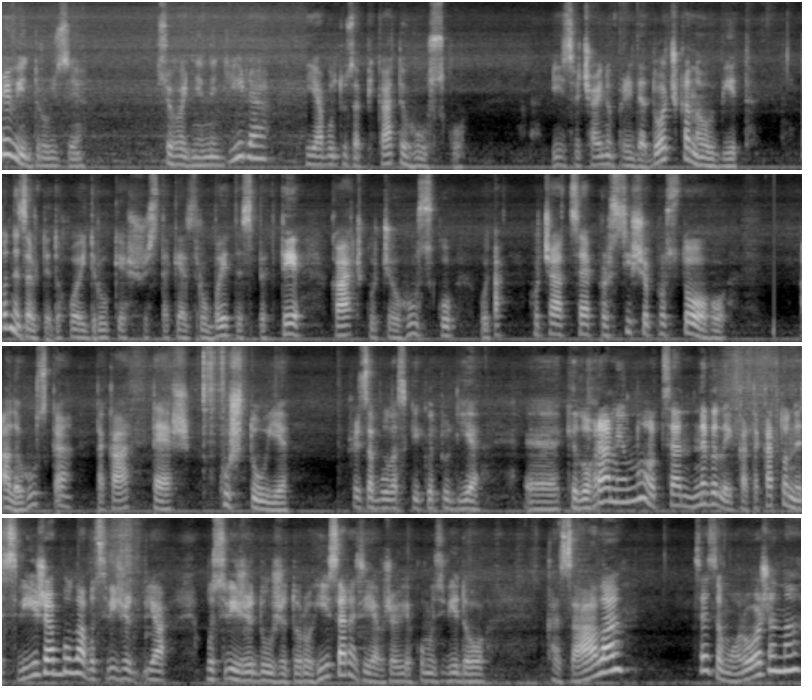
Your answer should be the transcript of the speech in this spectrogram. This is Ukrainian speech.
Привіт, друзі! Сьогодні неділя, я буду запікати гуску. І, звичайно, прийде дочка на обід, бо не завжди доходять руки щось таке зробити, спекти качку чи гуску. Хоча це простіше простого. Але гуска така теж куштує. Щось забула, скільки тут є е, кілограмів. Ну, це невелика, така то не свіжа була, бо свіжі, я, бо свіжі дуже дорогі зараз. Я вже в якомусь відео казала. Це заморожена.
